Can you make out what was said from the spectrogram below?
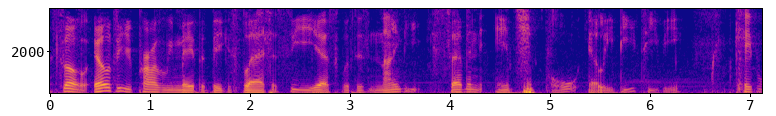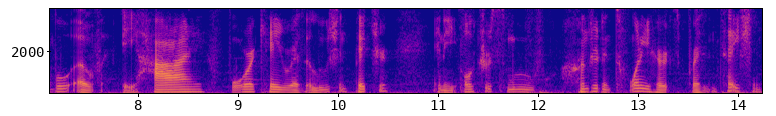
So LG probably made the biggest splash at CES with its 97 inch OLED TV capable of a high 4K resolution picture and a ultra smooth 120 Hz presentation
